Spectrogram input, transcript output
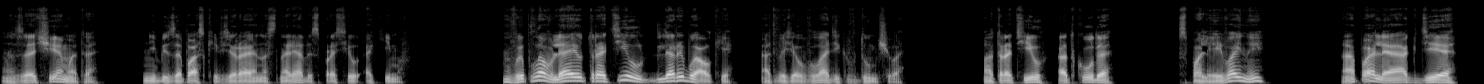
«Зачем это?» — не без опаски взирая на снаряды, спросил Акимов. «Выплавляю тротил для рыбалки», — ответил Владик вдумчиво. «А тротил откуда?» «С полей войны». «А поля где?»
